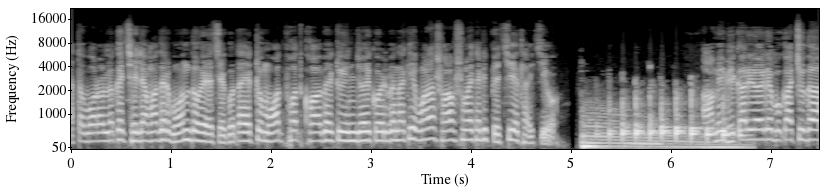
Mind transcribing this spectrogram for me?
এত বড় লোকের ছেলে আমাদের বন্ধু হয়েছে। কোথায় একটু মদ ফদ খাওয়াবে, একটু এনজয় করবে নাকি? মারা সব সময় খালি পেঁচিয়ে থাকি ও। আমি ভিখারি নই রে বুকাচুদা।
